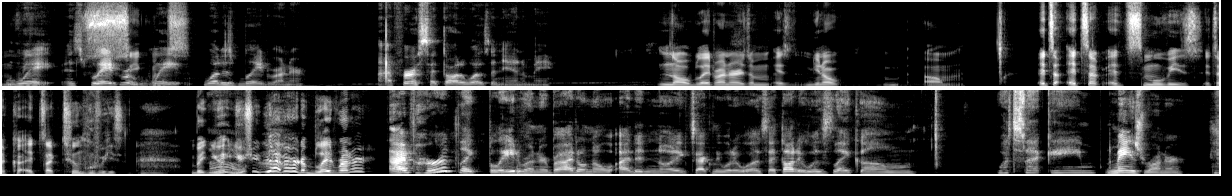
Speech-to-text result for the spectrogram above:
movie Wait, it's Blade Runner? Wait, what is Blade Runner? At first, I thought it was an anime. No, Blade Runner is a is you know, um, it's a it's a it's movies. It's a it's like two movies, but you Oh. you should, you haven't heard of Blade Runner? I've heard like Blade Runner, but I don't know. I didn't know exactly what it was. I thought it was like um, what's that game? Maze Runner.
